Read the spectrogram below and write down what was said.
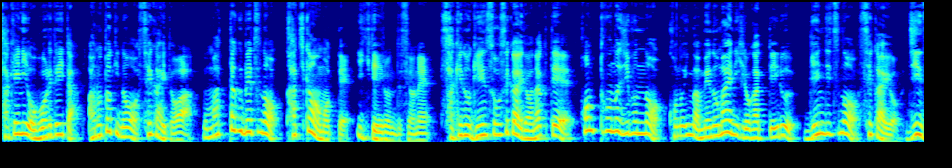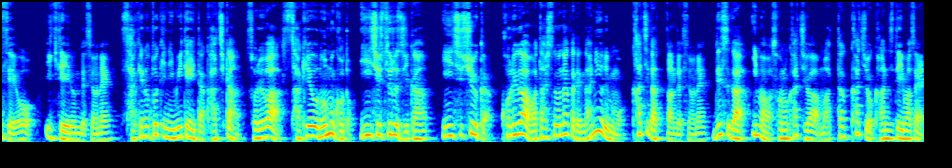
酒に溺れていた、あの時の世界とは、全く別の価値観を持って生きているんですよね。酒の幻想世界ではなくて、本当の自分のこの今目の前に広がっている現実の世界を、人生を生きているんですよね。酒の時に見ていた価値観、それは酒を飲むこと、飲酒する時間、飲酒習慣、これが私の中で何よりも価値だったんですよね。ですが、今はその価値は全く価値を感じていません。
